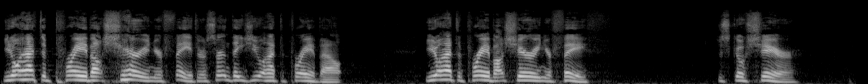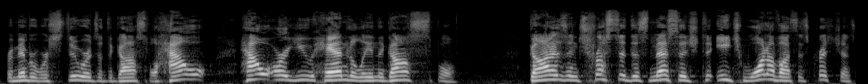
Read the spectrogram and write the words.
You don't have to pray about sharing your faith. There are certain things you don't have to pray about. You don't have to pray about sharing your faith. Just go share. Remember, we're stewards of the gospel. How, how are you handling the gospel? God has entrusted this message to each one of us as Christians.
